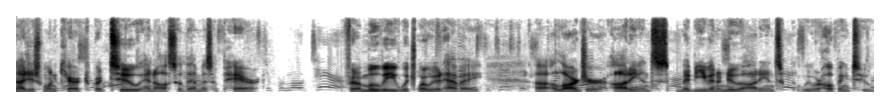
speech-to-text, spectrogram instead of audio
not just one character but two, and also them as a pair. For a movie which where we would have a uh, a larger audience, maybe even a new audience, we were hoping to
